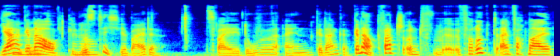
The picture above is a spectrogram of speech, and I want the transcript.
Ja, mhm, genau. genau. Lustig, wir beide zwei doofe, ein Gedanke. Genau, Quatsch und äh, verrückt einfach mal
